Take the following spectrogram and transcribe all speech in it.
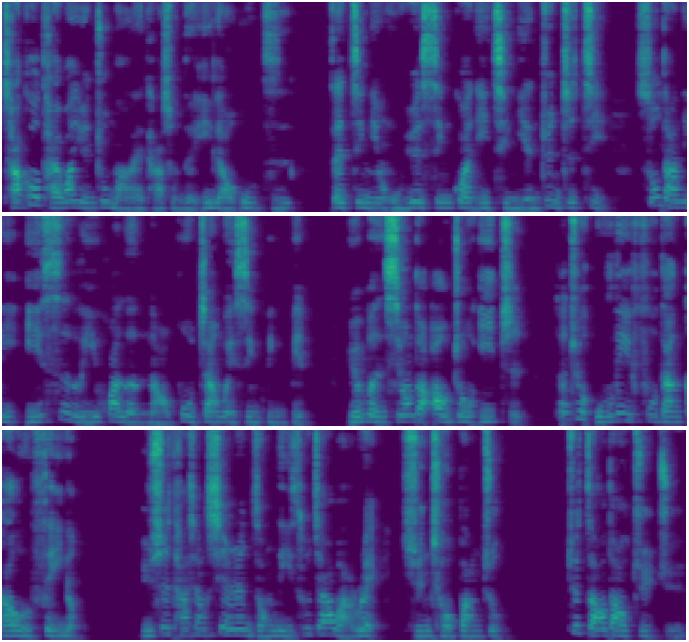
查扣台湾援助马来塔省的医疗物资，在今年五月新冠疫情严峻之际，苏达尼疑似罹患了脑部占位性病变，原本希望到澳洲医治，但却无力负担高额费用，于是他向现任总理苏加瓦瑞寻求帮助，却遭到拒绝。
